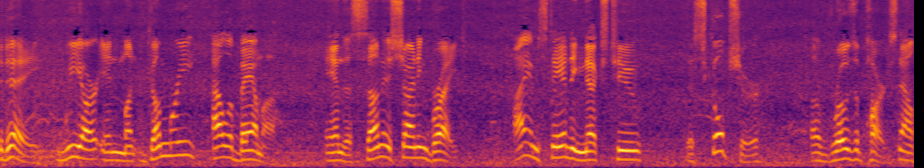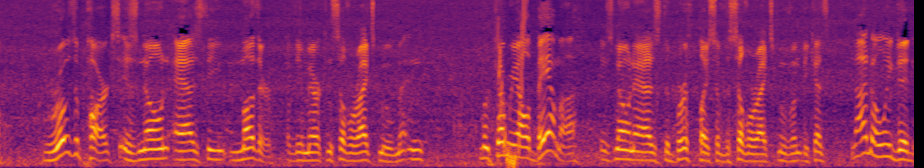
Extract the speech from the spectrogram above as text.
Today, we are in Montgomery, Alabama, and the sun is shining bright. I am standing next to the sculpture of Rosa Parks. Now, Rosa Parks is known as the mother of the American Civil Rights Movement, and Montgomery, Alabama is known as the birthplace of the Civil Rights Movement because not only did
